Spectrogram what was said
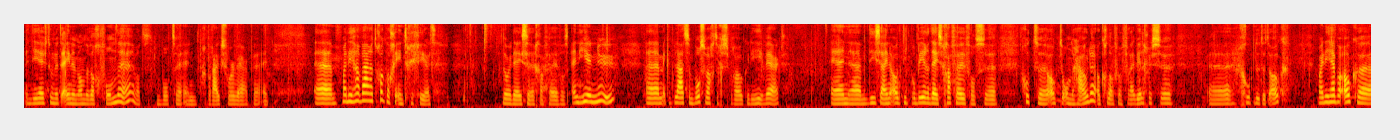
En die heeft toen het een en ander wel gevonden, hè? wat botten en gebruiksvoorwerpen. En, Ehm, maar die waren toch ook wel geïntrigeerd door deze grafheuvels. En hier nu Ehm, ik heb laatst een boswachter gesproken die hier werkt. En ehm, die, zijn ook, die proberen deze grafheuvels eh, goed eh, ook te onderhouden. Ook geloof ik een vrijwilligersgroep doet dat ook. Maar die hebben ook eh,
